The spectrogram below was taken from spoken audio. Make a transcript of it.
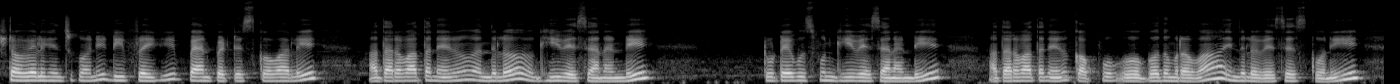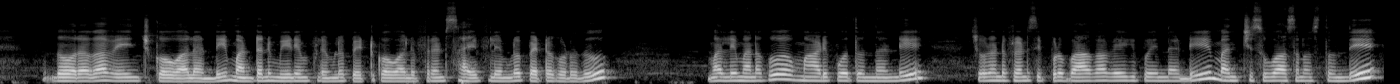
స్టవ్ వెలిగించుకొని డీప్ ఫ్రైకి ప్యాన్ పెట్టేసుకోవాలి. ఆ తర్వాత నేను అందులో ఘీ వేసానండి. టూ టేబుల్ స్పూన్ ఘీ వేసానండి. ఆ తర్వాత నేను కప్పు గోధుమ రవ్వ ఇందులో వేసేసుకొని దోరగా వేయించుకోవాలండి. మంటని మీడియం ఫ్లేమ్లో పెట్టుకోవాలి ఫ్రెండ్స్. హై ఫ్లేమ్లో పెట్టకూడదు. మళ్ళీ మనకు మాడిపోతుందండి. చూడండి ఫ్రెండ్స్ ఇప్పుడు బాగా వేగిపోయిందండి. మంచి సువాసన వస్తుంది.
